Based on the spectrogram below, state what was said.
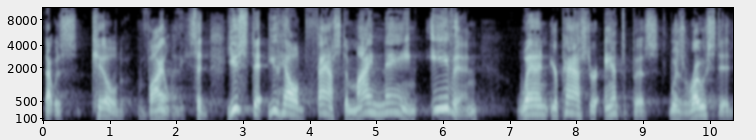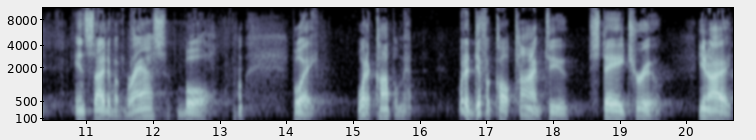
That was killed violently. He said, you, st- you held fast to my name even when your pastor, Antipas, was roasted inside of a brass bull. Boy, what a compliment. What a difficult time to stay true. You know, I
